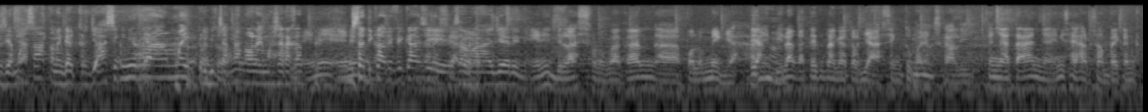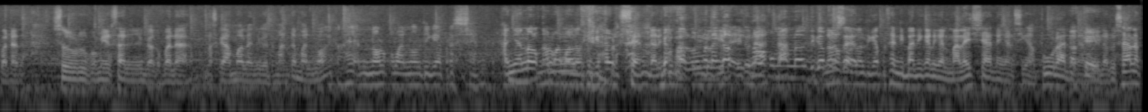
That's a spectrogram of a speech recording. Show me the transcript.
kerja. Masalah tenaga kerja asing ini ramai diperbincangkan oleh masyarakat. Ini, ini bisa diklarifikasi sama Jerry ini. Ini jelas merupakan uh, polemik ya. ya. Yang bilang katanya tenaga kerja asing itu banyak hmm. sekali. Kenyataannya ini saya harus sampaikan kepada seluruh pemirsa dan juga kepada Mas Gamal dan juga teman-teman bahwa itu hanya 0,03 persen. Hanya 0,03 persen dari jumlah penduduk kita itu data. 0,03 persen dibandingkan dengan Malaysia, dengan Singapura, dengan okay. Darussalam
